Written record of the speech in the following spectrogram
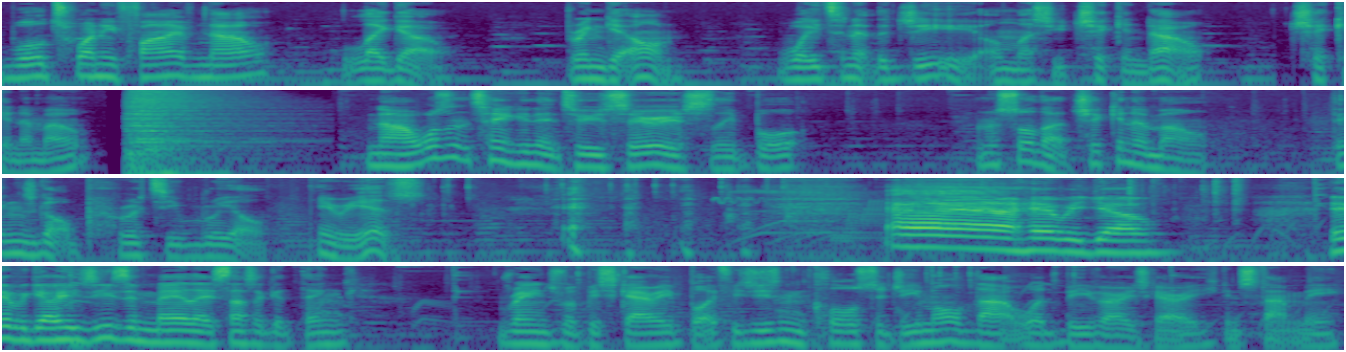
World 25 now? Lego. Bring it on. Waiting at the G unless you chickened out. Chicken him out. Now, I wasn't taking it too seriously, but when I saw that chicken amount, things got pretty real. Here he is. ah, here we go. Here we go, he's using melee, so that's a good thing. Range would be scary, but if he's using claws to Gmaul, that would be very scary. He can stamp me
